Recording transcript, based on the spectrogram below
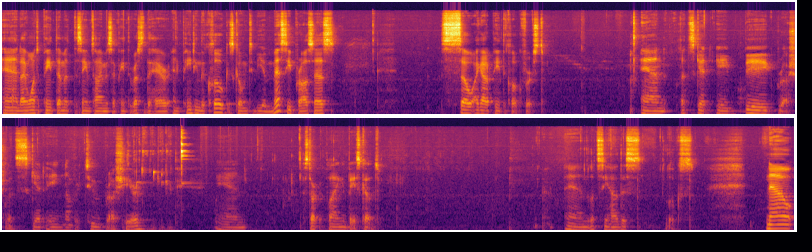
and I want to paint them at the same time as I paint the rest of the hair and painting the cloak is going to be a messy process so I got to paint the cloak first. And let's get a big brush. Let's get a number two brush here and start applying a base coat. And let's see how this looks. Now,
